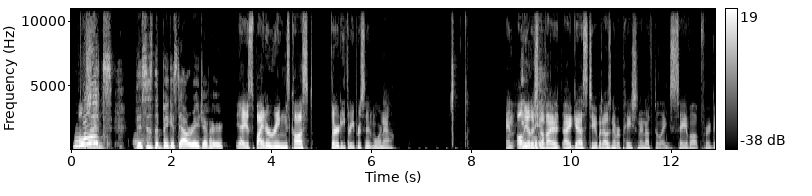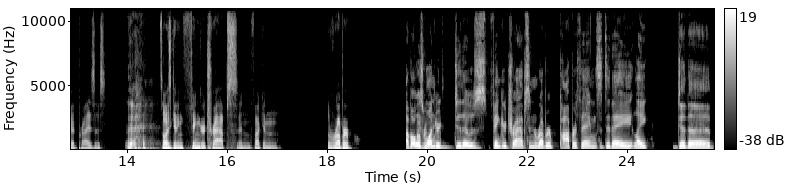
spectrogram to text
what? This is the biggest outrage I've heard. Yeah, your spider rings cost 33% more now. And all the other stuff I I guess too, but I was never patient enough to like save up for good prizes. It's always getting finger traps and fucking rubber. I've always wondered, do those finger traps and rubber popper things, do they like do the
